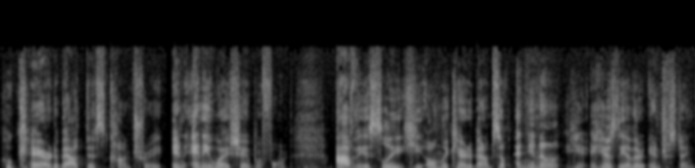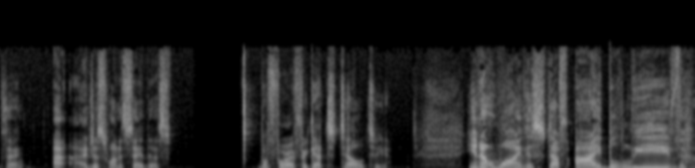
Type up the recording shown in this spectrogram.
who cared about this country in any way, shape, or form. Obviously, he only cared about himself. And you know, he, here's the other interesting thing. I, I just want to say this before I forget to tell it to you. You know why this stuff I believe,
